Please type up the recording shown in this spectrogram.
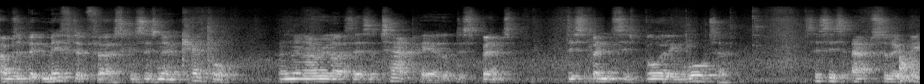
I was a bit miffed at first because there's no kettle, and then I realised there's a tap here that dispense, dispenses boiling water. So this is absolutely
